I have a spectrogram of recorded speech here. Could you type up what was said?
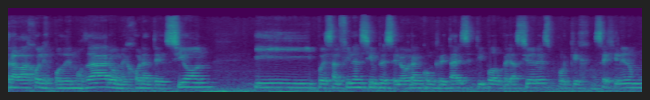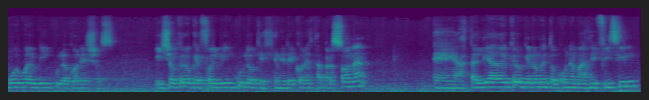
trabajo les podemos dar o mejor atención y pues al final siempre se logran concretar ese tipo de operaciones porque se genera un muy buen vínculo con ellos. Y yo creo que fue el vínculo que generé con esta persona. Eh, hasta el día de hoy creo que no me tocó una más difícil,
